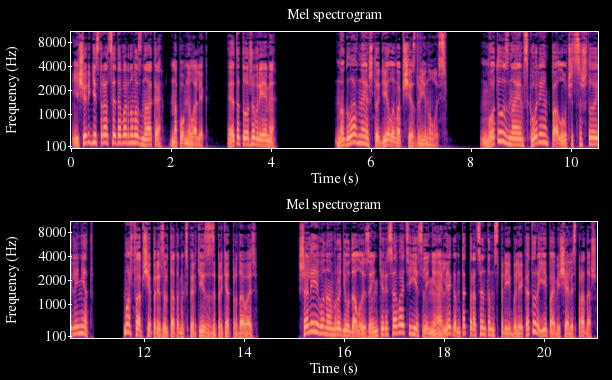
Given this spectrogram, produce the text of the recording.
«Еще регистрация товарного знака», — напомнил Олег. «Это тоже время». Но главное, что дело вообще сдвинулось. Вот и узнаем вскоре, получится что или нет. Может, вообще по результатам экспертизы запретят продавать. Шалееву нам вроде удалось заинтересовать, если не Олегом, так процентом с прибыли, который ей пообещали с продаж.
